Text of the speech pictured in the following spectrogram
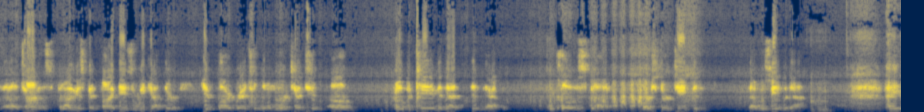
uh, Thomas, but I was going to spend five days a week out there, give Flowery Branch a little more attention. Um, COVID came, and that didn't happen. We closed uh, March 13th, and that was the end of that. Mm-hmm. Hey,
